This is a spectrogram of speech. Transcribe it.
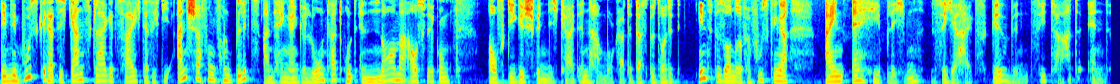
Neben dem Bußgeld hat sich ganz klar gezeigt, dass sich die Anschaffung von Blitzanhängern gelohnt hat und enorme Auswirkungen auf die Geschwindigkeit in Hamburg hatte. Das bedeutet insbesondere für Fußgänger einen erheblichen Sicherheitsgewinn. Zitat Ende.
